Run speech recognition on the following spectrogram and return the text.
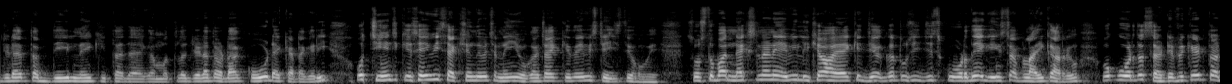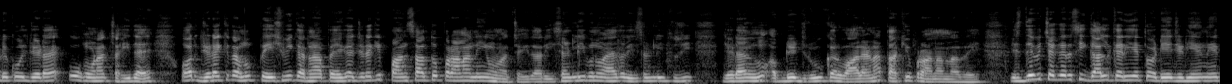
ਜਿਹੜਾ ਤਬਦੀਲ ਨਹੀਂ ਕੀਤਾ ਜਾਏਗਾ। ਮਤਲਬ ਜਿਹੜਾ ਤੁਹਾਡਾ ਕੋਡ ਹੈ ਕੈਟਾਗਰੀ ਉਹ ਚੇਂਜ ਕਿਸੇ ਵੀ ਸੈਕਸ਼ਨ ਦੇ ਵਿੱਚ ਨਹੀਂ ਹੋਗਾ ਚਾਹੇ ਕਿਤੇ ਵੀ ਸਟੇਜ ਤੇ ਹੋਵੇ। ਸੋ ਉਸ ਤੋਂ ਬਾਅਦ ਨੈਕਸਟ ਇਹਨਾਂ ਨੇ ਇਹ ਵੀ ਲਿਖਿਆ ਹੋਇਆ ਹੈ ਕਿ ਜੇ ਅਗਰ ਤੁਸੀਂ ਜਿਸ ਕੋਡ ਦੇ ਅਗੇਂਸਟ ਅਪਲਾਈ ਕਰ ਰਹੇ ਹੋ, ਉਹ ਕੋਡ ਦਾ ਸਰਟੀਫਿਕੇਟ ਤੁਹਾਡੇ ਕੋਲ ਜਿਹੜਾ ਹੈ, ਉਹ ਹੋਣਾ ਚਾਹੀਦਾ ਹੈ ਔਰ ਜਿਹੜਾ ਕਿ ਤੁਹਾਨੂੰ ਪੇਸ਼ ਵੀ ਕਰਨਾ ਪਏਗਾ, ਜਿਹੜਾ ਕਿ 5 ਸਾਲ ਤੋਂ ਪੁਰਾਣਾ ਨਹੀਂ ਹੋਣਾ ਚਾਹੀਦਾ। ਰੀਸੈਂਟਲੀ ਬਣਵਾਇਆ ਤਾਂ ਰੀਸੈਂਟਲੀ ਤੁਸੀਂ ਜਿਹੜਾ ਉਹਨੂੰ ਅਪਡੇਟ ਜ਼ਰੂਰ ਕਰਵਾ ਲੈਣਾ ਤਾਂ ਕਿ ਉਹ ਪੁਰਾਣਾ ਨਾ ਰਹੇ। ਇਸ ਦੇ ਵਿੱਚ ਅਗਰ ਅਸੀਂ ਗੱਲ ਕਰੀਏ ਤੁਹਾਡੀਆਂ ਜਿਹੜੀਆਂ ਨੇ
